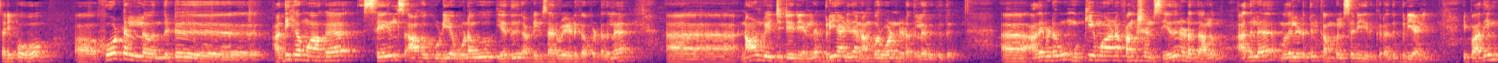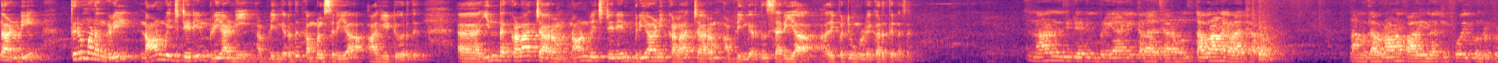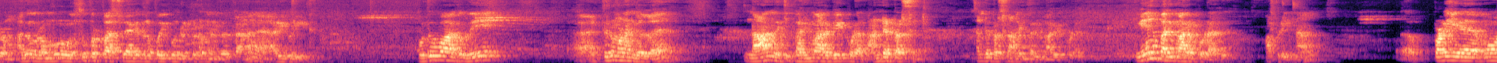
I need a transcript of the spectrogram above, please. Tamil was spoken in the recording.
சார் இப்போது ஹோட்டலில் வந்துட்டு அதிகமாக சேல்ஸ் ஆகக்கூடிய உணவு எது அப்படின்னு சர்வே எடுக்கப்பட்டதில் நான் வெஜிடேரியனில் பிரியாணி தான் நம்பர் ஒன் இடத்துல இருக்குது. அதை விடவும் முக்கியமான ஃபங்க்ஷன்ஸ் எது நடந்தாலும் அதில் முதலிடத்தில் கம்பல்சரி இருக்கிறது பிரியாணி. இப்போ அதையும் தாண்டி திருமணங்களில் நான் வெஜிடேரியன் பிரியாணி அப்படிங்கிறது கம்பல்சரியாக ஆகிட்டு வருது. இந்த கலாச்சாரம் நான் வெஜிடேரியன் பிரியாணி கலாச்சாரம் அப்படிங்கிறது சரியா? அதை பற்றி உங்களுடைய கருத்து என்ன சார்? நான் வெஜிடேரியன் பிரியாணி கலாச்சாரம் வந்து தவறான கலாச்சாரம். நம்ம தவறான பாதையை நோக்கி போய் கொண்டிருக்கிறோம். அதுவும் ரொம்ப சூப்பர் ஃபாஸ்ட் வேகத்தில் போய் கொண்டிருக்கிறோம் என்பதற்கான அறிகுறி இது பொதுவாகவே திருமணங்களில் நான்வெஜ் பரிமாறவே கூடாது. ஹண்ட்ரட் பர்சன்ட் ஹண்ட்ரட் பர்சன்ட் நாளைக்கு பரிமாறவே கூடாது. ஏன் பரிமாறக்கூடாது? அப்படின்னா பழைய மோ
